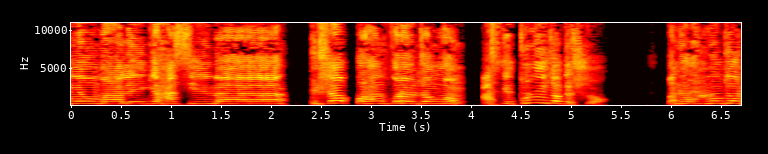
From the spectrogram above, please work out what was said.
ইয়াউমা আলাইকা হাসিবা। হিসাব গ্রহণ করার জন্য আজকে তুমি যথেষ্ট। মানে অন্যজন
